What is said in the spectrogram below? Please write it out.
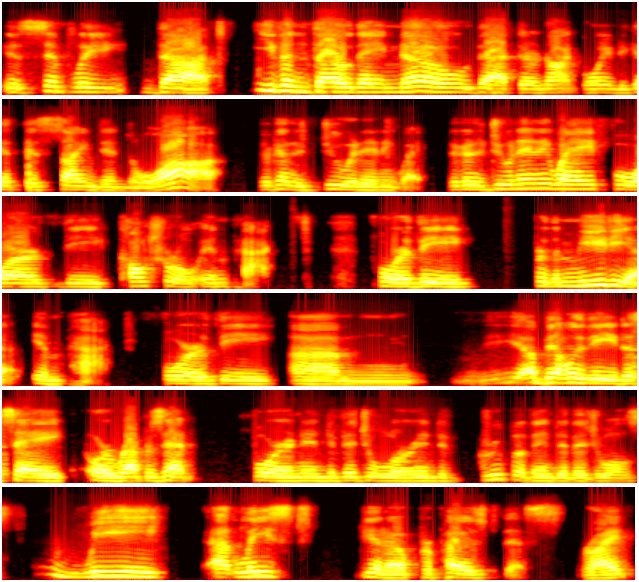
is simply that even though they know that they're not going to get this signed into law, they're going to do it anyway. They're going to do it anyway for the cultural impact, for the for the media impact, for the um, ability to say or represent for an individual or in group of individuals. We at least you know proposed this, right?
